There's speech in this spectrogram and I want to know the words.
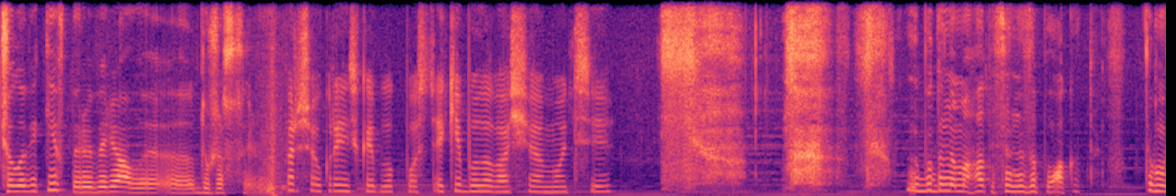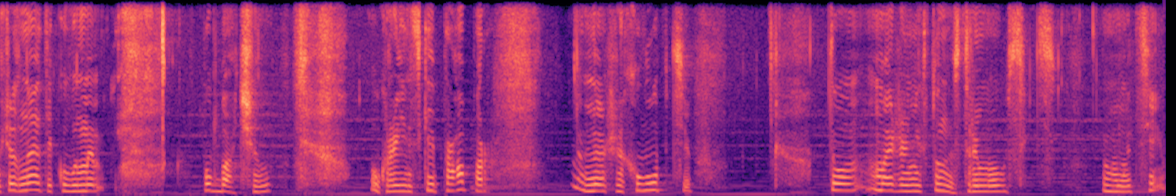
чоловіків перевіряли е, дуже сильно. Перший український блокпост. Які були ваші емоції? Буду намагатися не заплакати. Тому що, знаєте, коли ми побачили український прапор наших хлопців, то майже ніхто не стримував сліз, емоцій.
